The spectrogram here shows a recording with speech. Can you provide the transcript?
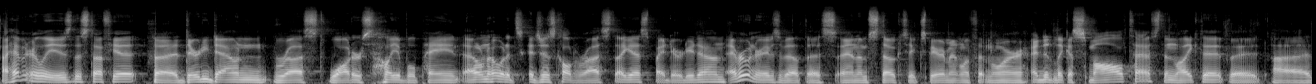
I haven't really used this stuff yet. Uh, Dirty Down Rust Water Soluble Paint. I don't know what it's, it's just called Rust, I guess, by Dirty Down. Everyone raves about this and I'm stoked to experiment with it more. I did like a small test and liked it, but uh,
